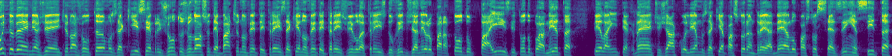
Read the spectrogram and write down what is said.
Muito bem, minha gente, nós voltamos aqui sempre juntos no nosso debate 93, aqui 93,3 do Rio de Janeiro para todo o país e todo o planeta pela internet. Já acolhemos aqui a pastora Andréa Mello, o pastor Cezinha Cita,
